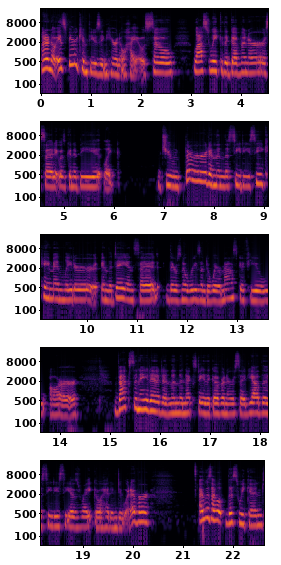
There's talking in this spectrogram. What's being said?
I don't know, it's very confusing here in Ohio. So last week, the governor said it was going to be like June 3rd, and then the CDC came in later in the day and said there's no reason to wear a mask if you are vaccinated. And then the next day, the governor said, yeah, the CDC is right, go ahead and do whatever. I was out this weekend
